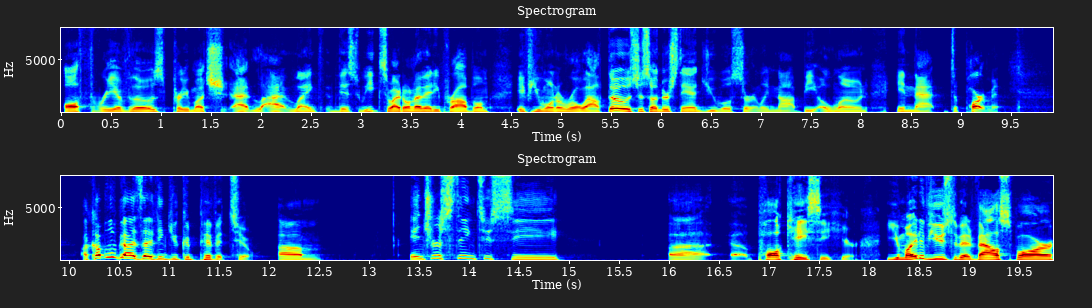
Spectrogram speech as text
all three of those pretty much at, at length this week. So I don't have any problem if you want to roll out those. Just understand you will certainly not be alone in that department. A couple of guys that I think you could pivot to. Um, interesting to see uh, uh, Paul Casey here. You might have used him at Valspar.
